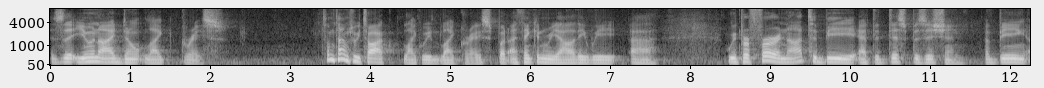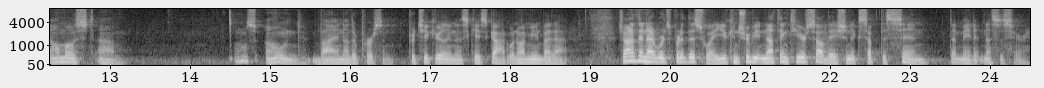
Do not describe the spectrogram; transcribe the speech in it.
is that you and I don't like grace. Sometimes we talk like we like grace, but I think in reality we, uh, we prefer not to be at the disposition of being almost, um, almost owned by another person, particularly in this case, God. What do I mean by that? Jonathan Edwards put it this way You contribute nothing to your salvation except the sin that made it necessary.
